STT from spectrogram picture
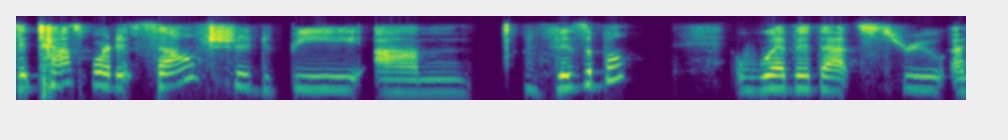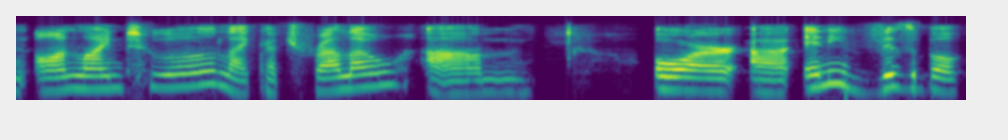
The task board itself should be um, visible, whether that's through an online tool like a Trello um, or uh, any visible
